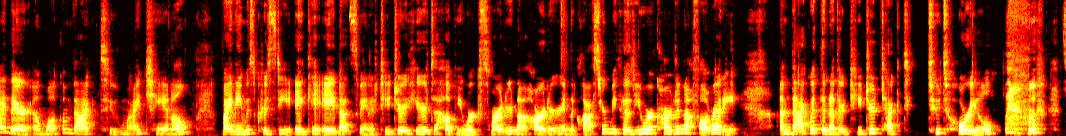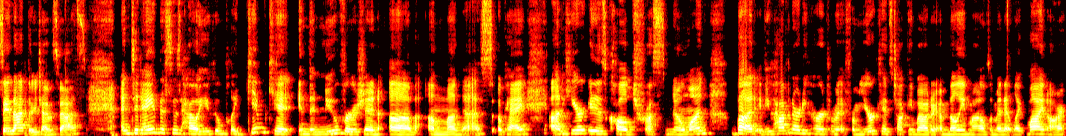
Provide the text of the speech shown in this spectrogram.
Hi there, and welcome back to my channel. My name is Christy, aka That Spanish Teacher, here to help you work smarter, not harder in the classroom because you work hard enough already. I'm back with another teacher tech tutorial. Say that three times fast. And today, this is how you can play Gimkit in the new version of Among Us. Okay. On here, it is called Trust No One. But if you haven't already heard from it from your kids talking about it a million miles a minute, like mine are,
